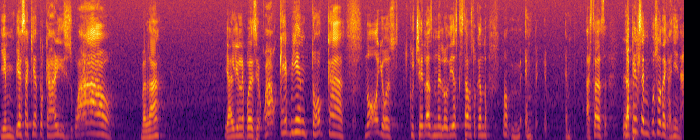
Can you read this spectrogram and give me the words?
Y empieza aquí a tocar y dices, wow, ¿verdad? Y alguien le puede decir, wow, qué bien tocas. No, yo escuché las melodías que estabas tocando. No, em, em, hasta la piel se me puso de gallina,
